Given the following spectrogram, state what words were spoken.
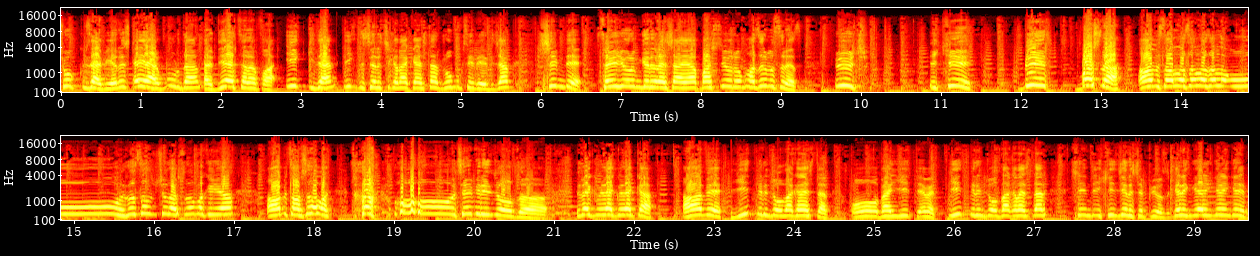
çok güzel bir yarış. Eğer buradan diğer tarafa ilk giden, ilk dışarı çıkan arkadaşlar Robux hediye edeceğim. Şimdi sayıyorum geri aşağıya. Başlıyorum. Hazır mısınız? 3 2 1 Başla. Abi salla salla salla. Oo nasıl uçuyorlar şuna bakın ya. Abi tavşana bak. Oo şey birinci oldu. Bir dakika bir dakika bir dakika. Abi Yiğit birinci oldu arkadaşlar. Oo ben Yiğit evet. Yiğit birinci oldu arkadaşlar. Şimdi ikinci yarış yapıyoruz. Gelin gelin gelin gelin.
